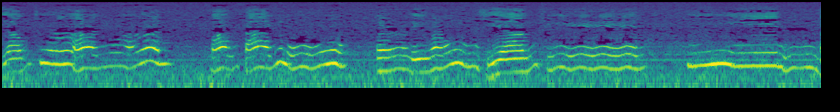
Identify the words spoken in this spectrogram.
小家园，望大路，二龙相牵引导。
